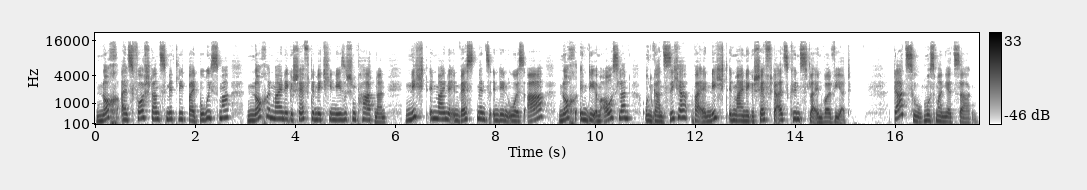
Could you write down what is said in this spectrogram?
noch als Vorstandsmitglied bei Burisma, noch in meine Geschäfte mit chinesischen Partnern, nicht in meine Investments in den USA, noch in die im Ausland und ganz sicher war er nicht in meine Geschäfte als Künstler involviert. Dazu muss man jetzt sagen,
